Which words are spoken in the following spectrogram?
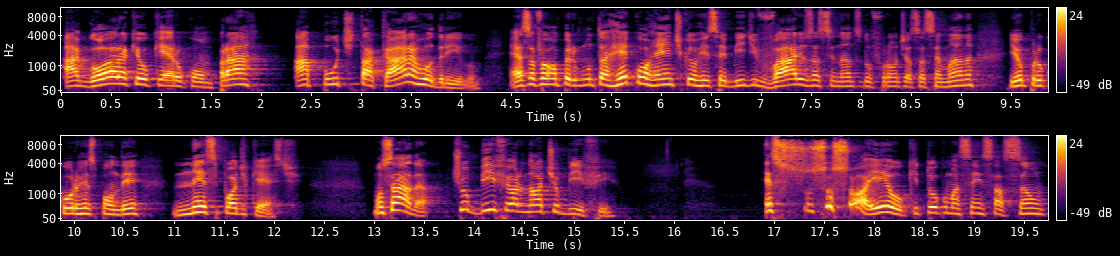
Agora que eu quero comprar, a put tá cara, Rodrigo? Essa foi uma pergunta recorrente que eu recebi de vários assinantes do Front essa semana e eu procuro responder nesse podcast. Moçada, to beef or not to beef? É sou só eu que tô com uma sensação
